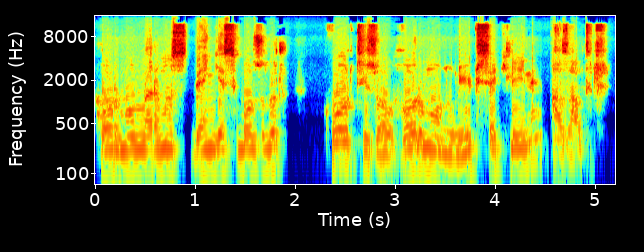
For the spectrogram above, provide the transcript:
hormonlarımız dengesi bozulur. Kortizol hormonun yüksekliğini azaltır.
